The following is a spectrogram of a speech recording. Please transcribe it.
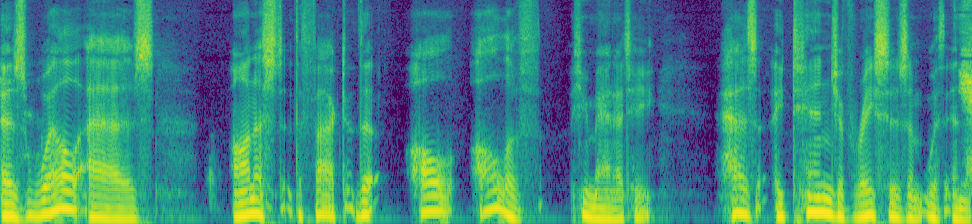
as well as honest the fact that all all of humanity has a tinge of racism within them.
